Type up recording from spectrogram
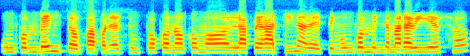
un convento para ponerte un poco no como la pegatina de tengo un convento maravilloso,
